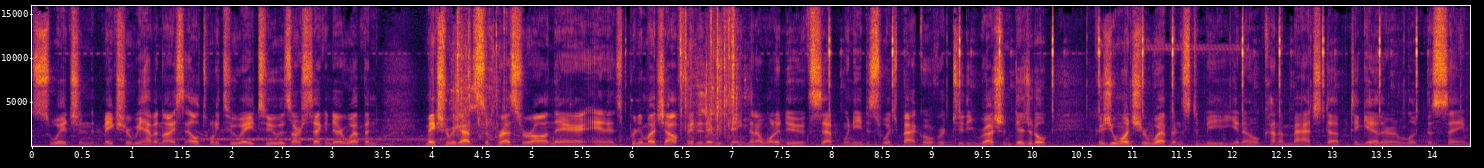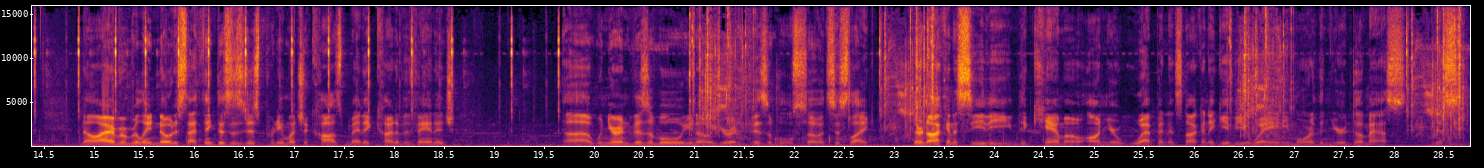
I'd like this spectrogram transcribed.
switch and make sure we have a nice L22A2 as our secondary weapon. Make sure we got the suppressor on there, and it's pretty much outfitted everything that I want to do, except we need to switch back over to the Russian Digital, because you want your weapons to be, you know, kind of matched up together and look the same. Now, I haven't really noticed. I think this is just pretty much a cosmetic kind of advantage. Uh, when you're invisible, you know, you're invisible. So it's just like, they're not going to see the, the camo on your weapon. It's not going to give you away any more than your dumbassness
